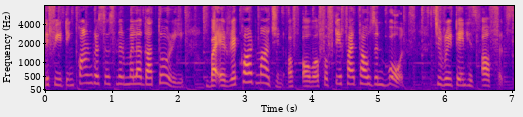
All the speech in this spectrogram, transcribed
defeating Congress's Nirmala Gahtori by a record margin of over 55,000 votes to retain his office.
